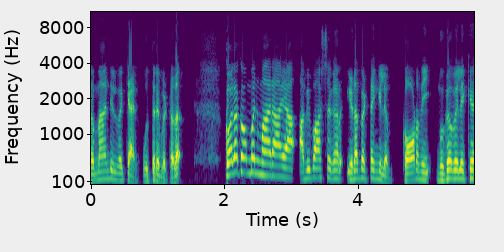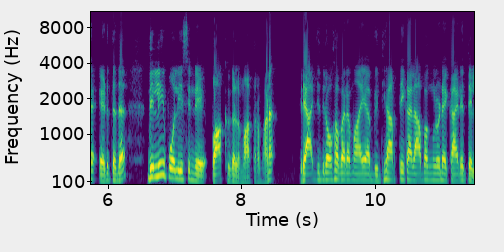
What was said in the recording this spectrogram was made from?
റിമാൻഡിൽ വയ്ക്കാൻ ഉത്തരവിട്ടത്. കൊലകൊമ്പന്മാരായ അഭിഭാഷകർ ഇടപെട്ടെങ്കിലും കോടതി മുഖവിലയ്ക്ക് എടുത്തത് ദില്ലി പോലീസിന്റെ വാക്കുകൾ മാത്രമാണ്. രാജ്യദ്രോഹപരമായ വിദ്യാർത്ഥി കലാപങ്ങളുടെ കാര്യത്തിൽ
